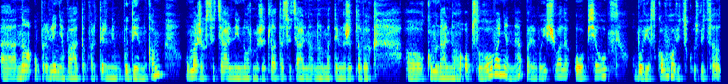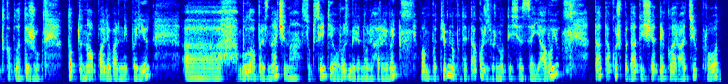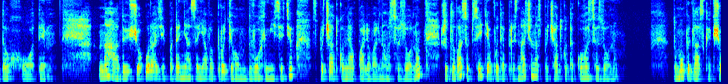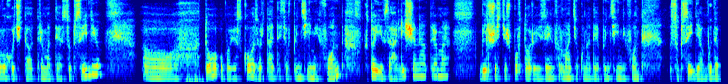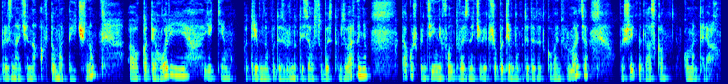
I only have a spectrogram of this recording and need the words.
е, на управління багатоквартирним будинком у межах соціальної норми житла та соціально-нормативно-житлових комунального обслуговування не перевищували обсягу обов'язкового відсотка платежу. Тобто на опалювальний період е, була призначена субсидія у розмірі 0 гривень. Вам потрібно буде також звернутися з заявою та також подати ще декларацію про доходи. Нагадую, що у разі подання заяви протягом двох місяців з початку неопалювального сезону житлова субсидія буде призначена з початку такого сезону. Тому, будь ласка, якщо ви хочете отримати субсидію, то обов'язково звертайтеся в пенсійний фонд, хто її взагалі ще не отримає. Більшості ж повторюю, за інформацією, яку надає пенсійний фонд, субсидія буде призначена автоматично. Е, категорії, яким потрібно буде звернутися за особистим зверненням, також пенсійний фонд визначив. Якщо потрібна буде додаткова інформація, пишіть, будь ласка, в коментарях.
